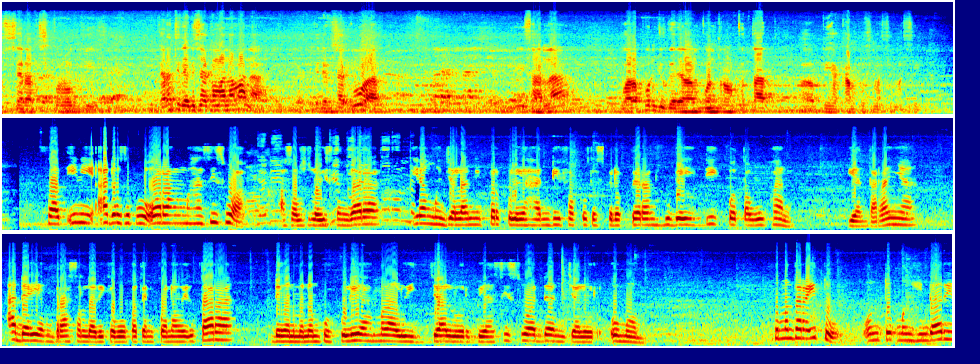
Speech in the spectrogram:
secara psikologi. Karena tidak bisa ke mana-mana tidak bisa keluar. Di sana walaupun juga dalam kontrol ketat uh, pihak kampus masing-masing. Saat ini ada 10 orang mahasiswa asal Sulawesi Tenggara yang menjalani perkuliahan di Fakultas Kedokteran Hubei di kota Wuhan. Di antaranya, ada yang berasal dari Kabupaten Konawe Utara dengan menempuh kuliah melalui jalur beasiswa dan jalur umum. Sementara itu, untuk menghindari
